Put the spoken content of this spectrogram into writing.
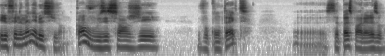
Et le phénomène est le suivant. Quand vous échangez vos contacts, euh, ça passe par les réseaux.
